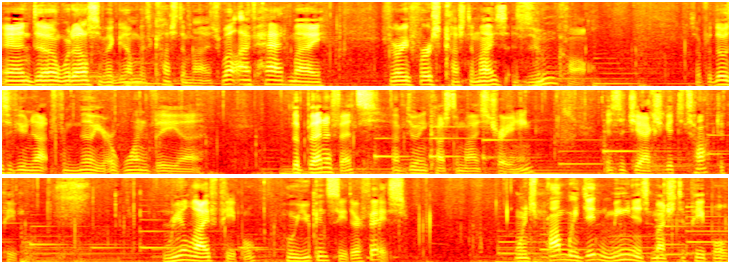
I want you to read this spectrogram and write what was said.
And uh, what else have I done with customized? Well, I've had my very first customized Zoom call. So, for those of you not familiar, one of the uh, the benefits of doing customized training is that you actually get to talk to people. Real life people who you can see their face. Which probably didn't mean as much to people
